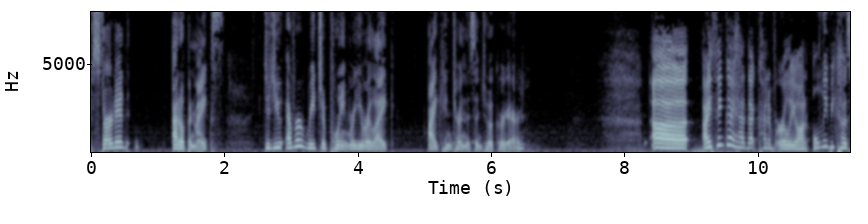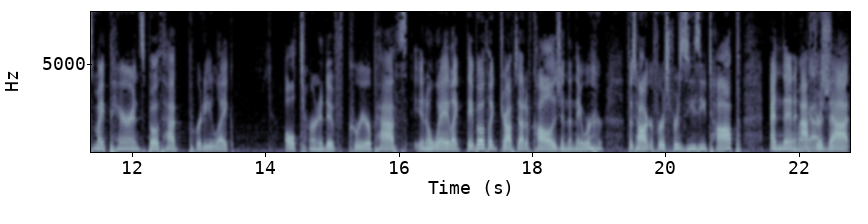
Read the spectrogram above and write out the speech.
started at open mics. Did you ever reach a point where you were like, I can turn this into a career? Uh, I think I had that kind of early on, only because my parents both had pretty like alternative career paths in a way. Like they both like dropped out of college and then they were photographers for ZZ Top. And then Oh after gosh. that,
